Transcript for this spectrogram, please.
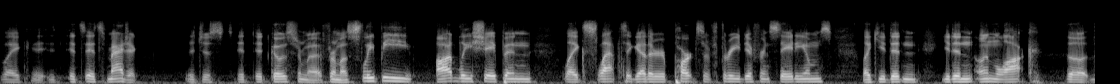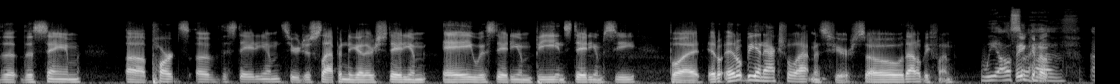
Like it, it's it's magic. It just it, it goes from a from a sleepy, oddly shapen, like slapped together parts of three different stadiums. Like you didn't you didn't unlock the the the same uh, parts of the stadium. So you're just slapping together Stadium A with Stadium B and Stadium C. But it'll it'll be an actual atmosphere. So that'll be fun. We also Speaking have. of, uh,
